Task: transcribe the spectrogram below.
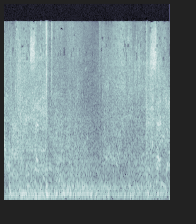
Incendio. Incendio.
